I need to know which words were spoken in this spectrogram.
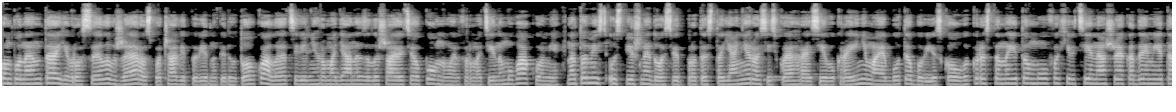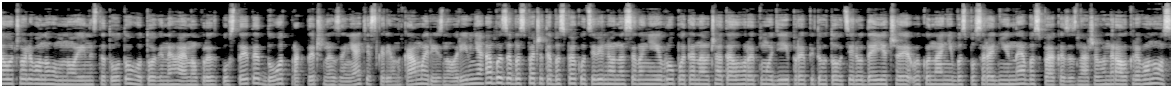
компонент Євросили вже розпочав відповідну підготовку, але цивільні громадяни залишаються у повному інформаційному вакуумі. Натомість успішний досвід протистояння російської агресії в Україні має бути обов'язково використаний. Тому фахівці нашої академії та очолюваного мною інституту готові негайно припустити до практичних занять з керівниками різного рівня, аби забезпечити безпеку цивільного населення Європи та навчати алгоритму дій при підготовці людей чи виконанні безпосередньої небезпеки, зазначив генерал Кривонос.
